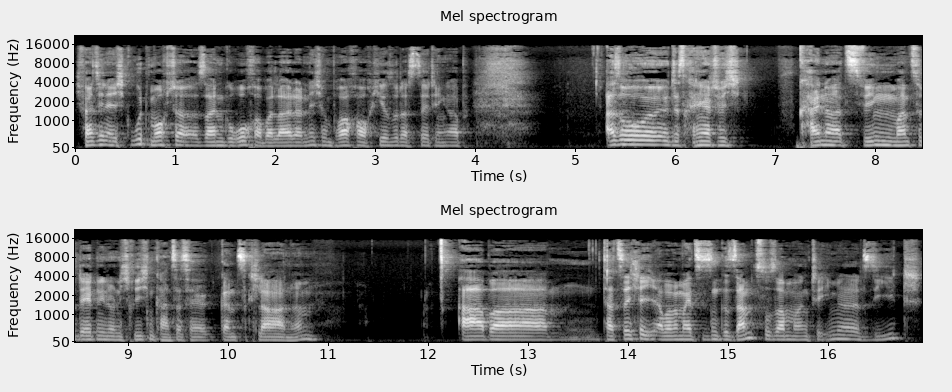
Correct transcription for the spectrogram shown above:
Ich fand ihn echt gut, mochte seinen Geruch aber leider nicht und brauche auch hier so das Dating ab. Also, das kann ja natürlich keiner zwingen, einen Mann zu daten, den du nicht riechen kannst, das ist ja ganz klar, ne? Aber tatsächlich, aber wenn man jetzt diesen Gesamtzusammenhang der E-Mail sieht,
